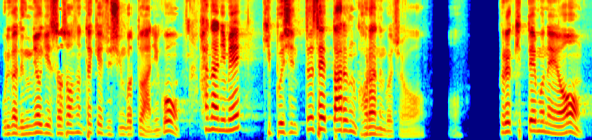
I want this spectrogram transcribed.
우리가 능력이 있어서 선택해 주신 것도 아니고 하나님의 기쁘신 뜻에 따른 거라는 거죠. 어, 그렇기 때문에요.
